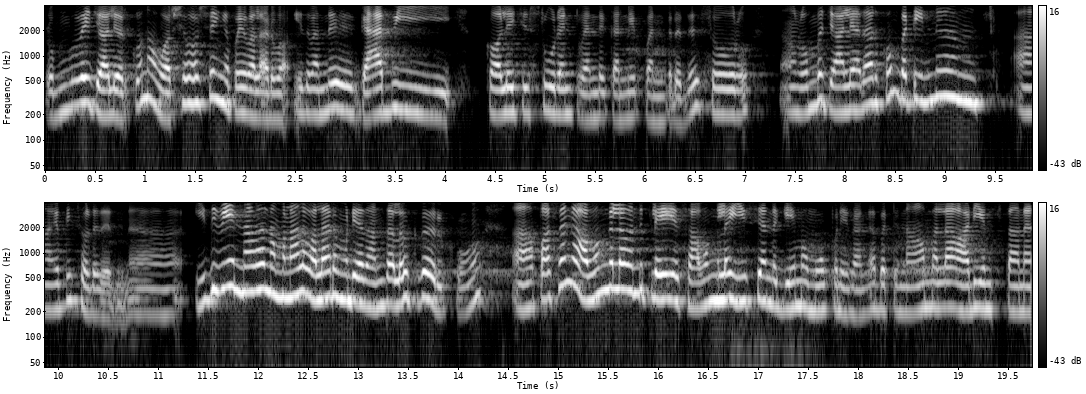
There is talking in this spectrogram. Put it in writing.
ரொம்பவே ஜாலியாக இருக்கும். நான் வருஷம் வருஷம் இங்கே போய் விளாடுவேன் இது வந்து கேபி காலேஜ் ஸ்டூடெண்ட் வந்து கன்வே பண்ணுறது ஸோ ரொம்ப ஜாலியாக தான் இருக்கும். பட் இன்னும் எப்படி சொல்கிறது இதுவே என்னால் நம்மளால் விளாட முடியாது. அந்த அளவுக்கு தான் இருக்கும். பசங்க அவங்கள வந்து பிளேயர்ஸ் அவங்களாம் ஈஸியாக அந்த கேமை மூவ் பண்ணிடுவாங்க பட் நாமெல்லாம் ஆடியன்ஸ் தானே.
